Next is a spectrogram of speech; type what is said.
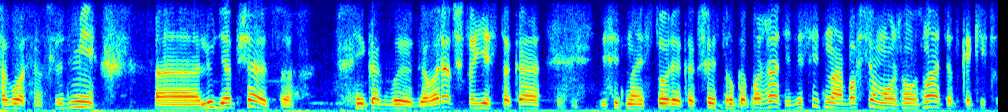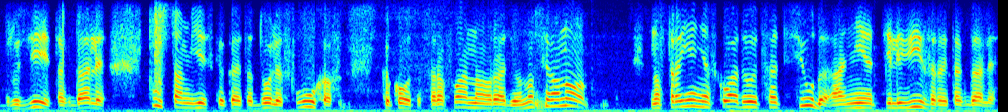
согласен с людьми. Э, люди общаются и как бы говорят, что есть такая действительно история, как шесть рукопожатий. Действительно, обо всем можно узнать от каких-то друзей и так далее. Пусть там есть какая-то доля слухов, какого-то сарафанного радио, но все равно настроение складывается отсюда, а не от телевизора и так далее.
